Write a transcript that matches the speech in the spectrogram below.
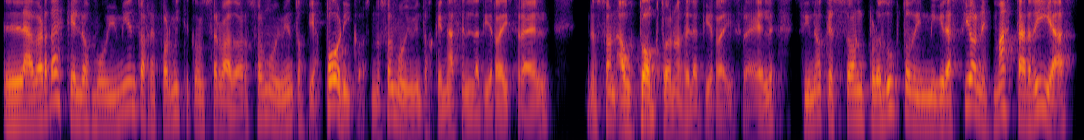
La verdad es que los movimientos reformistas y conservadores son movimientos diaspóricos, no son movimientos que nacen en la tierra de Israel, no son autóctonos de la tierra de Israel, sino que son producto de inmigraciones más tardías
